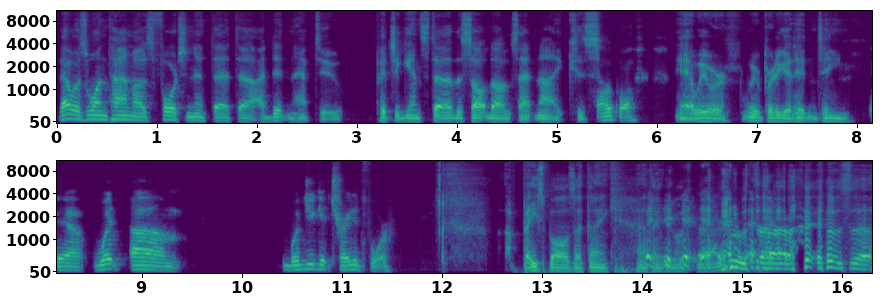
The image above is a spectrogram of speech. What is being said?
that was one time I was fortunate that uh, I didn't have to pitch against uh, the Saltdogs that night because Okay. yeah, we were we were a pretty good hitting team. Yeah. What um what did you get traded for? Baseballs, I think. I think it was, uh, it was, uh, it was uh,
